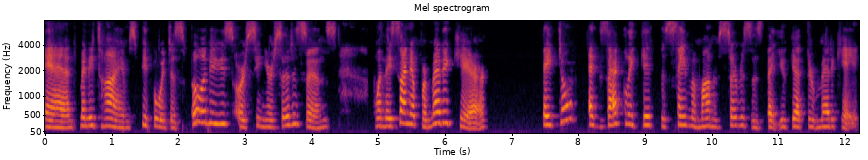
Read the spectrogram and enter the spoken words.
And many times, people with disabilities or senior citizens, when they sign up for Medicare, they don't exactly get the same amount of services that you get through Medicaid.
